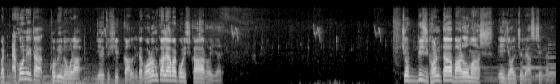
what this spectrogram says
বাট এখন এটা খুবই নোংরা, যেহেতু শীতকাল, এটা গরমকালে আবার পরিষ্কার হয়ে যায়। চব্বিশ ঘণ্টা বারো মাস এই জল চলে আসছে এখানে।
